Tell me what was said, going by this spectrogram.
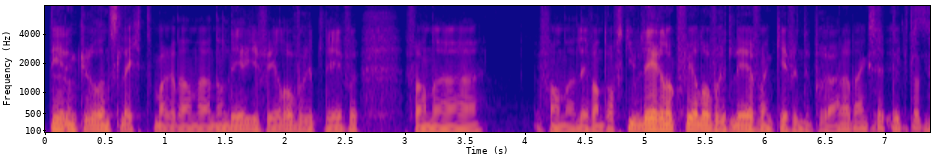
terenkrullend slecht, maar dan, eh, dan leer je veel over het leven van, eh, van eh, Lewandowski. We leren ook veel over het leven van Kevin De Bruyne dankzij TikTok. ja.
